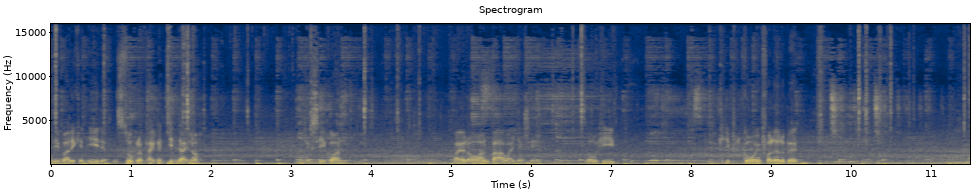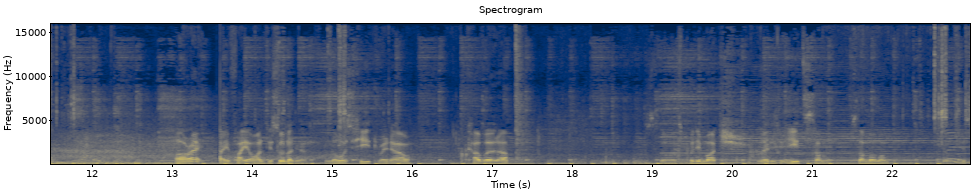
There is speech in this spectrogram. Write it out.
anybody can eat it มันซุกแล้วใครก็กินได้เนาะจังสีก่อน ไฟอ่อนๆป้าไว้จังสี low heat keep it going for a little bit all right ไฟไฟอ่อนที่สุดแล้วเนี่ย lowest heat right now cover it up so it's pretty much ready to eat some some of them so this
